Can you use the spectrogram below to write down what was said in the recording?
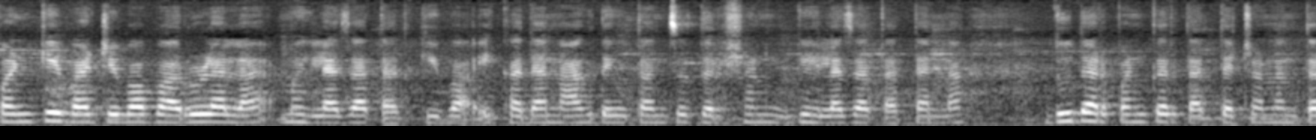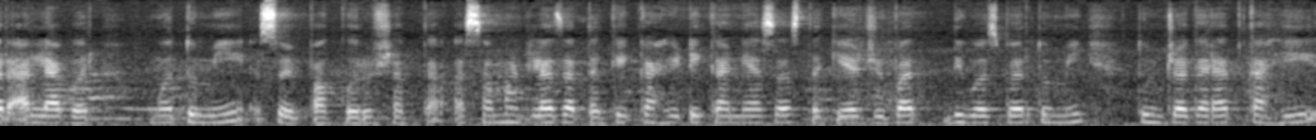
पण केव्हा जेव्हा वारुळाला महिला जातात किंवा एखाद्या नागदेवतांचं दर्शन घ्यायला जातात त्यांना दूध अर्पण करतात त्याच्यानंतर आल्यावर मग तुम्ही स्वयंपाक करू शकता. असं म्हटलं जातं की काही ठिकाणी असं असतं की अजिबात दिवसभर तुम्ही तुमच्या घरात काही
